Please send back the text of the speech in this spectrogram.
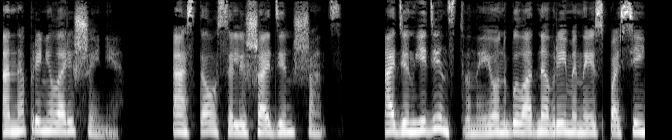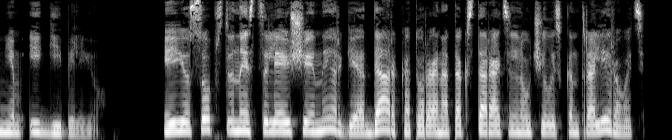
она приняла решение. Остался лишь один шанс. Один единственный, и он был одновременно и спасением, и гибелью. Ее собственная исцеляющая энергия, дар, который она так старательно училась контролировать,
